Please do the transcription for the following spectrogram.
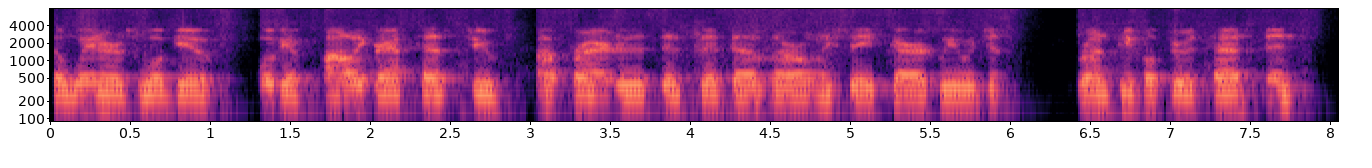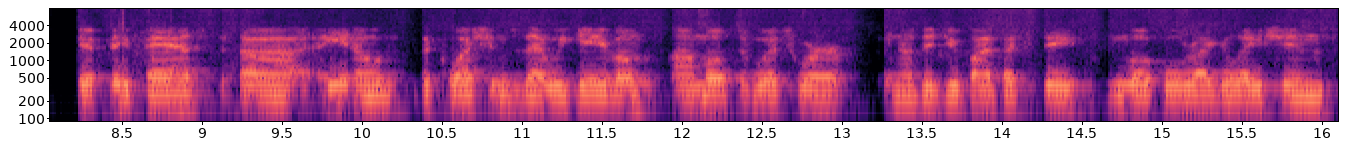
the winners will give will give polygraph tests to uh, prior to this incident. That was our only safeguard. We would just run people through a test, and if they passed, uh, you know, the questions that we gave them, uh, most of which were, you know, did you abide by state and local regulations?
